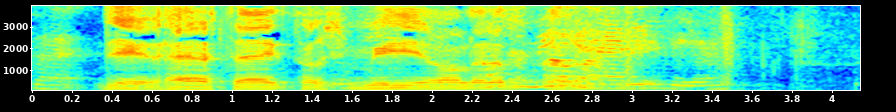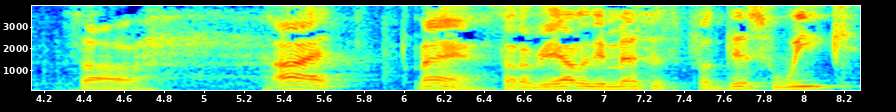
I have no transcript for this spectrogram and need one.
tempted. Yeah, hashtag, social mm-hmm. media, all that other Social stuff. So easier. So, all right, man. So the reality message for this week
